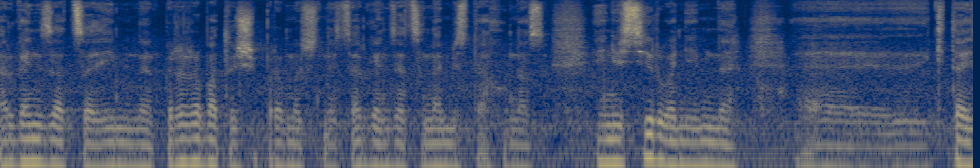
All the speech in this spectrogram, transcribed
организация именно перерабатывающей промышленности, организация на местах у нас, инвестирование именно китай,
